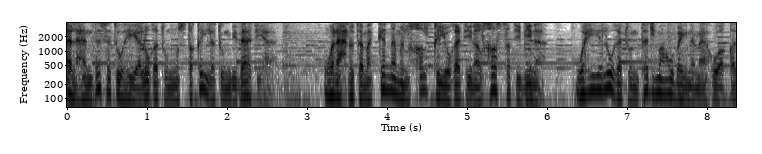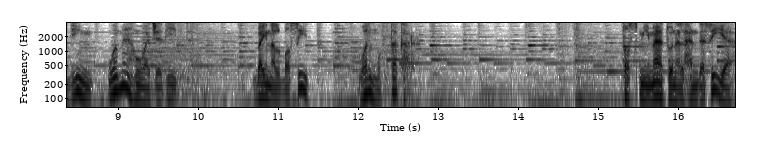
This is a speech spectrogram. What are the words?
الهندسة هي لغة مستقلة بذاتها ونحن تمكنا من خلق لغتنا الخاصة بنا وهي لغة تجمع بين ما هو قديم وما هو جديد. بين البسيط والمبتكر. تصميماتنا الهندسية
